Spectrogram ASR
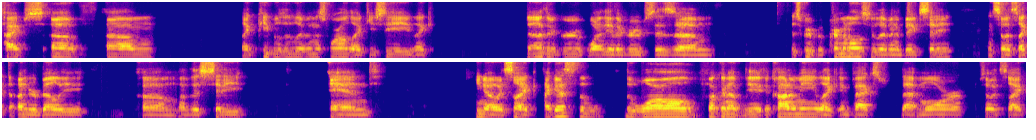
types of um like people who live in this world. Like you see like the other group, one of the other groups is um this group of criminals who live in a big city. And so it's like the underbelly um of this city. And you know, it's like I guess the the wall fucking up the economy like impacts that more. So it's like,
